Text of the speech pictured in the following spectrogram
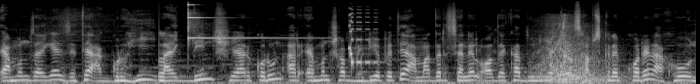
এমন জায়গায় যেতে আগ্রহী? লাইক দিন, শেয়ার করুন, আর এমন সব ভিডিও পেতে আমাদের চ্যানেল অদেখা দুনিয়াকে সাবস্ক্রাইব করে রাখুন।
